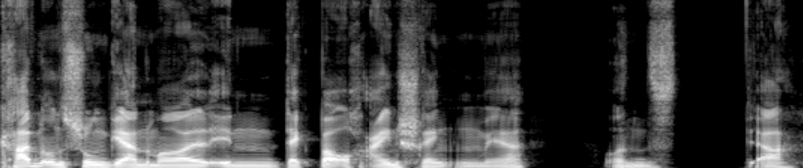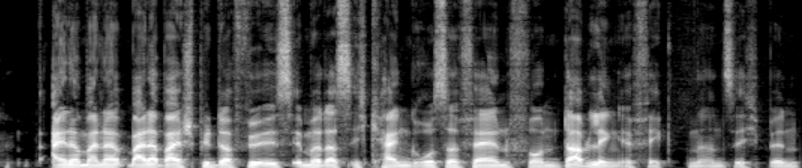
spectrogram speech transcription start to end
kann uns schon gern mal in Deckbau auch einschränken mehr. Und ja, einer meiner, meiner Beispiele dafür ist immer, dass ich kein großer Fan von Doubling-Effekten an sich bin.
